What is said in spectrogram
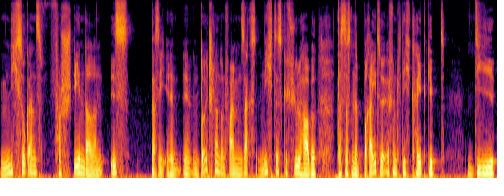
nicht so ganz verstehen daran, ist, dass ich in, in, Deutschland und vor allem in Sachsen nicht das Gefühl habe, dass es eine breite Öffentlichkeit gibt, die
